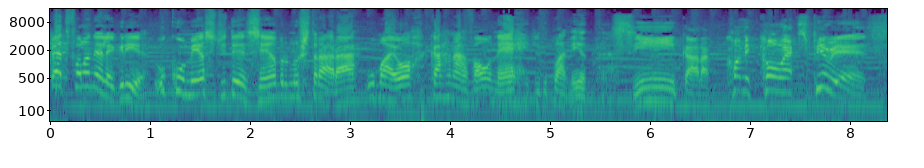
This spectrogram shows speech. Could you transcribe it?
Beto, falando em alegria, o começo de dezembro nos trará o maior carnaval nerd do planeta. Sim, cara, Comic Con Experience.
